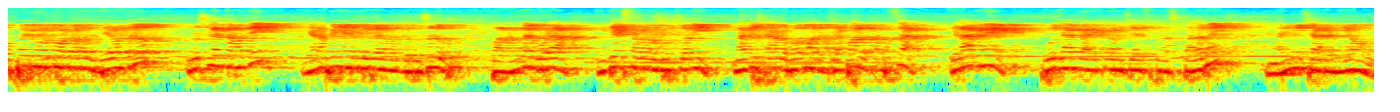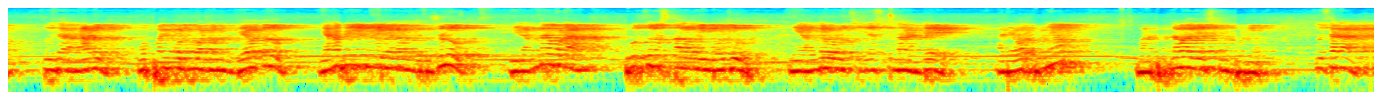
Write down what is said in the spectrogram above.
ముప్పై మూడు కోట్ల మంది దేవతలు ఋషులు ఎంతమంది ఎనభై ఎనిమిది వేల మంది ఋషులు వాళ్ళందరూ కూడా ఇదే స్థలంలో కూర్చొని నది స్నానాలు హోమాలు జపాలు తపస్స ఇలాగనే పూజా కార్యక్రమం చేసుకున్న స్థలమే నైమిషారణ్యం. చూసారు ఆనాడు ముప్పై మూడు కోట్ల మంది దేవతలు ఎనభై ఎనిమిది వేల మంది ఋషులు వీళ్ళందరూ కూడా కూర్చున్న స్థలం ఈరోజు మీరందరూ వచ్చి చేస్తున్నారంటే అది ఎవరి పుణ్యం? మన పెద్దవాళ్ళు చేసుకున్న పుణ్యం. చూసారా?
